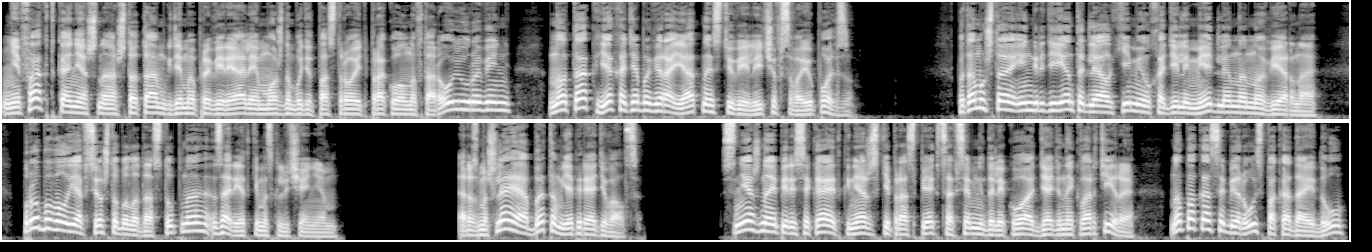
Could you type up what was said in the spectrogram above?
Не факт, конечно, что там, где мы проверяли, можно будет построить прокол на второй уровень, но так я хотя бы вероятность увеличу в свою пользу. Потому что ингредиенты для алхимии уходили медленно, но верно. Пробовал я все, что было доступно, за редким исключением. Размышляя об этом, я переодевался. Снежная пересекает Княжеский проспект совсем недалеко от дядиной квартиры, но пока соберусь, пока дойду.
